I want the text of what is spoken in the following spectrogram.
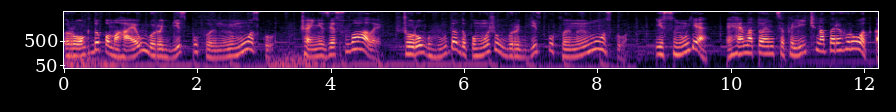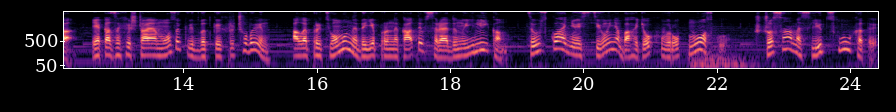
Рок допомагає у боротьбі з пухлиною мозку. Вчені з'ясували, що рок Гуда допоможе у боротьбі з пухлиною мозку. Існує гематоенцефалічна перегородка, яка захищає мозок від видких речовин, але при цьому не дає проникати всередину й лікам. Це ускладнює зцілення багатьох хвороб мозку. Що саме слід слухати?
